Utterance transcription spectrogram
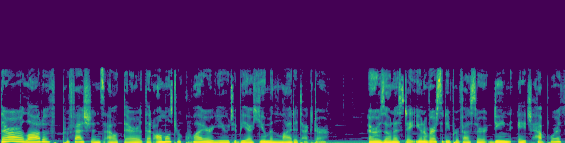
There are a lot of professions out there that almost require you to be a human lie detector. Arizona State University professor Dean H. Hepworth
